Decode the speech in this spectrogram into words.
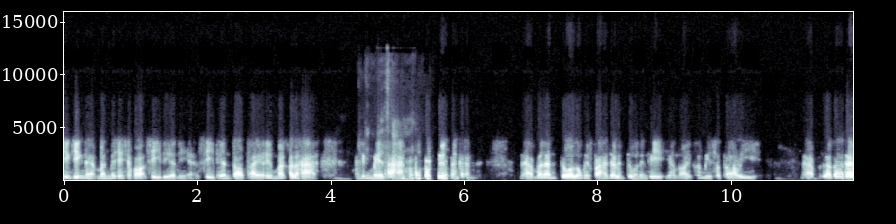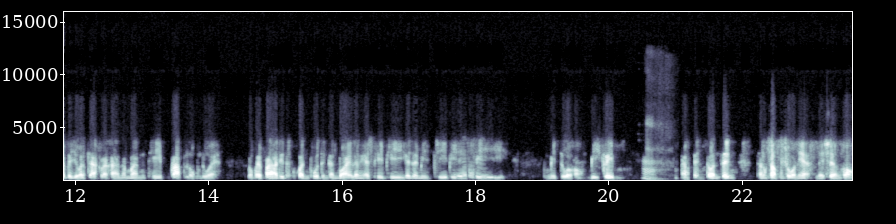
จริงๆเนี่ยมันไม่ใช่เฉพาะสี่เดือนนี้สี่เดือนต่อไปก็คือมกราถึงเมษาก็ขึ้นเหมือนกันนะครับเพราะนั้นตัวโรงไฟฟ้าจะเป็นตัวหนึ่งที่อย่างน้อยก็มี story นะครับแล้วก็ได้ประโยชน์จากราคาน้ำมันที่ปรับลงด้วยโรงไฟฟ้าที่ทุกคนพูดถึงกันบ่อยเรื่อง SPP ก็จะมี GPSC มีตัวของ B กริมเป็นต้นซึ่ง ทั้งสองตัวนี้ในเชิงของ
